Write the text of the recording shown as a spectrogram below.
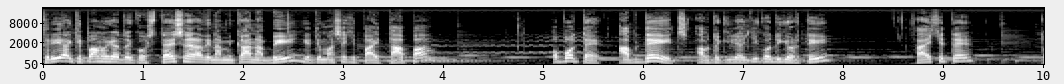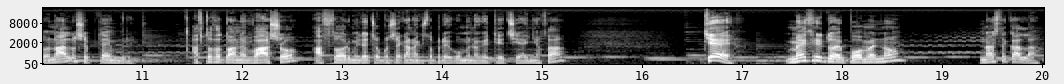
23 και πάμε για το 24 δυναμικά να μπει γιατί μας έχει πάει τάπα. Οπότε updates από το Κυριακή κοντή γιορτή θα έχετε τον άλλο Σεπτέμβρη. Αυτό θα το ανεβάσω αυθόρμητα έτσι όπως έκανα και στο προηγούμενο γιατί έτσι ένιωθα. Και μέχρι το επόμενο, να είστε καλά.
